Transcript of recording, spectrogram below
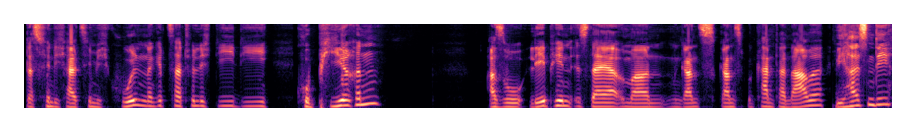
Das finde ich halt ziemlich cool. Und dann gibt's natürlich die, die kopieren. Also Lepin ist da ja immer ein ganz, ganz bekannter Name. Wie heißen die?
